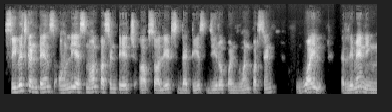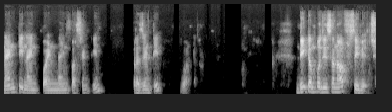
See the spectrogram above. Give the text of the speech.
Sewage contains only a small percentage of solids that is 0.1% while remaining 99.9% in present in water decomposition of sewage.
